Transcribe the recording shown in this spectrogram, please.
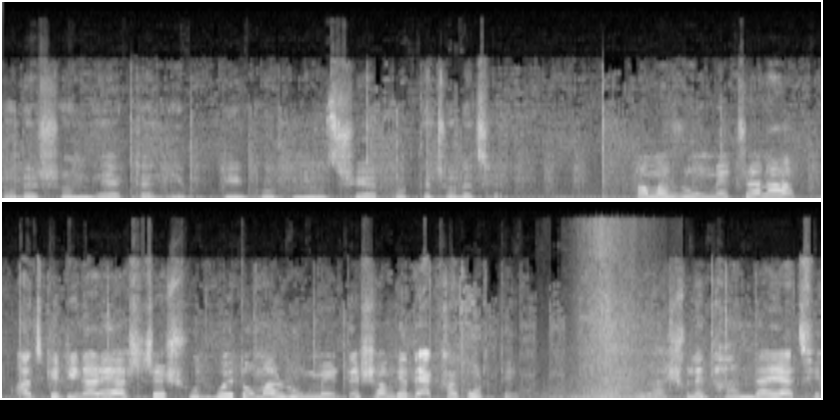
তোদের সঙ্গে একটা হেভি গুড নিউজ শেয়ার করতে চলেছে। আমার রুমমেটরা না আজকে ডিনারে আসছে শুধুই তোমার রুমমেটদের সঙ্গে দেখা করতে। ওরা আসলে ধান্দায় আছে।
